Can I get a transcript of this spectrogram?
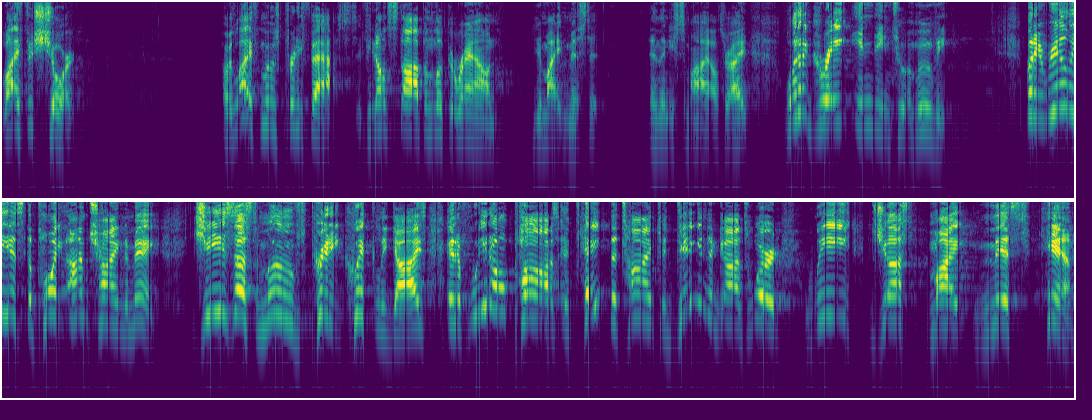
Life is short, or life moves pretty fast. If you don't stop and look around, you might miss it. And then he smiles, right? What a great ending to a movie. But it really is the point I'm trying to make. Jesus moves pretty quickly, guys. And if we don't pause and take the time to dig into God's word, we just might miss him.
